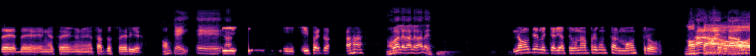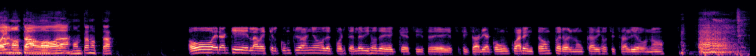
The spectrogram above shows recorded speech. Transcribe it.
de, de, en, ese, en esas dos series. Ok. eh, Y, y, y perdón, ajá, no, dale, dale, dale. no, que le quería hacer una pregunta al monstruo. No ah, está, no está hoy, no Monta, está Monta, Oda. Monta no está. Oh, era que la vez que él cumplió años, Deportes le dijo de que si se si salía con un cuarentón, pero él nunca dijo si salió o no.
